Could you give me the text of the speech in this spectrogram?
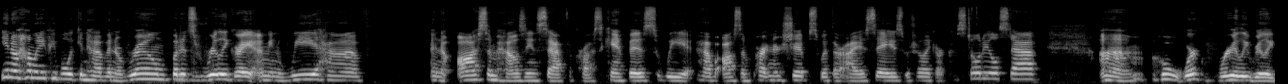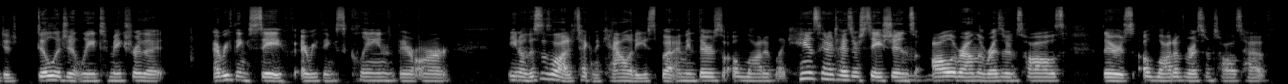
you know, how many people we can have in a room. But it's Mhm. really great. I mean, we have an awesome housing staff across campus. We have awesome partnerships with our ISAs, which are like our custodial staff, um, who work really, really di- diligently to make sure that everything's safe, everything's clean. There are, you know, this is a lot of technicalities, but I mean, there's a lot of like hand sanitizer stations Mhm. all around the residence halls. There's a lot of the residence halls have,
